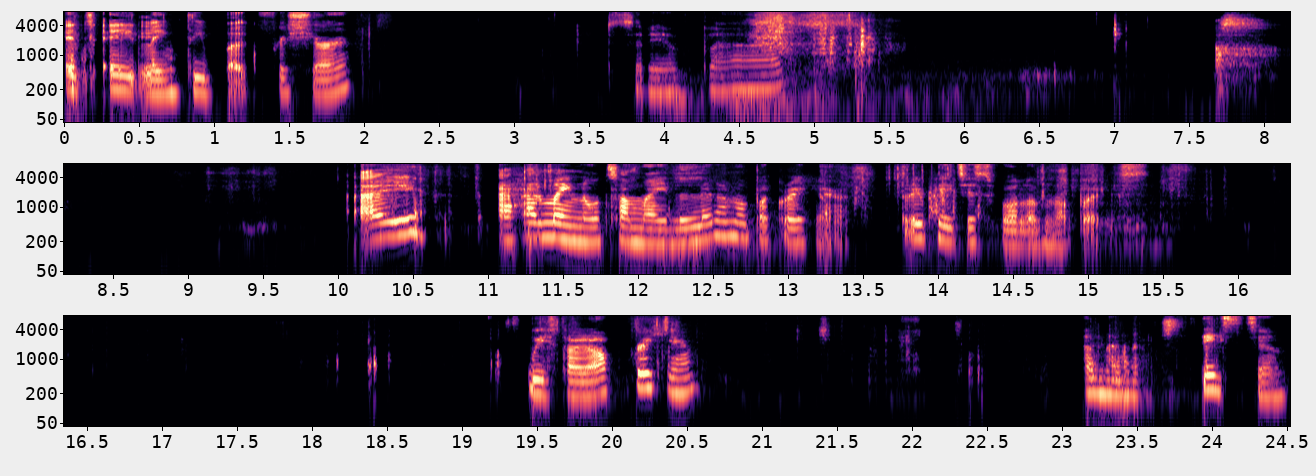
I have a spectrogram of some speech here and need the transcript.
it's a lengthy book for sure. City of Glass. Oh. I I had my notes on my little notebook right here. Three pages full of notebooks. We start off right here. And then these two.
